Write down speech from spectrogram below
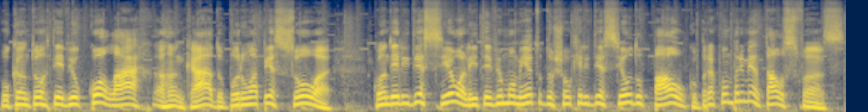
o cantor teve o colar arrancado por uma pessoa. Quando ele desceu ali, teve um momento do show que ele desceu do palco para cumprimentar os fãs.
